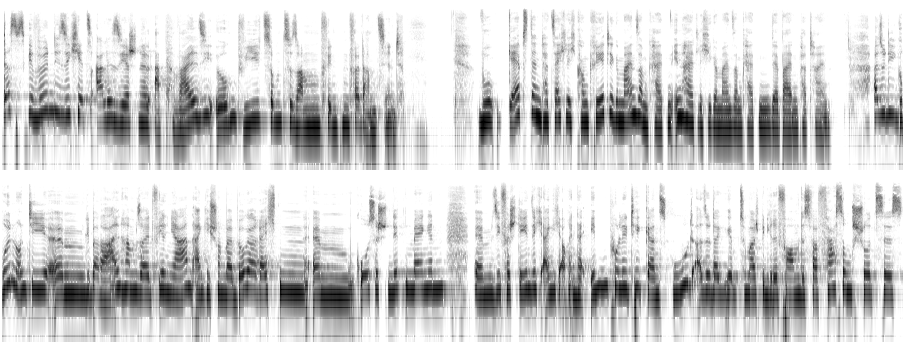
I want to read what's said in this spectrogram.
das gewöhnen die sich jetzt alle sehr schnell ab, weil sie irgendwie zum Zusammenfinden verdammt sind. Wo gäbe es denn tatsächlich konkrete Gemeinsamkeiten, inhaltliche Gemeinsamkeiten der beiden Parteien? Also die Grünen und die ähm, Liberalen haben seit vielen Jahren eigentlich schon bei Bürgerrechten ähm, große Schnittmengen. Ähm, sie verstehen sich eigentlich auch in der Innenpolitik ganz gut. Also da gibt zum Beispiel die Reform des Verfassungsschutzes.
